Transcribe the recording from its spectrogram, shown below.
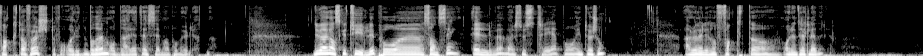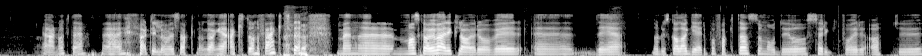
fakta først, og få orden på dem, og deretter ser man på mulighetene. Du er ganske tydelig på uh, sansing. 11 versus 3 på intuisjon. Er du en veldig sånn faktaorientert leder? Jeg er nok det. Jeg har til og med sagt noen ganger 'act on fact'. Men uh, man skal jo være klar over uh, det Når du skal agere på fakta, så må du jo sørge for at du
